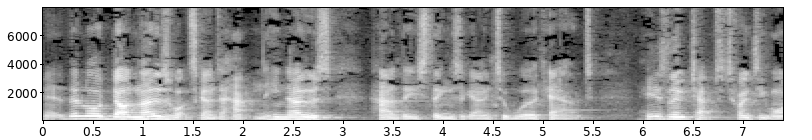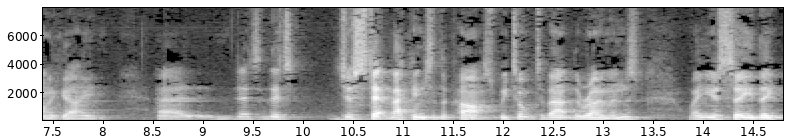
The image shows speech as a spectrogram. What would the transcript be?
Uh, the Lord God knows what's going to happen. He knows how these things are going to work out. Here's Luke chapter 21 again. Uh, let's, let's just step back into the past. We talked about the Romans. When you see the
